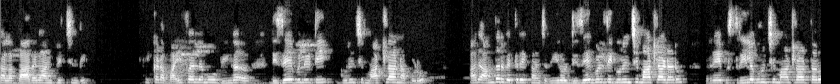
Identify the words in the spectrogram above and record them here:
చాలా బాధగా అనిపించింది. ఇక్కడ వైఫల్యము వింగ డిజేబిలిటీ గురించి మాట్లాడినప్పుడు అది అందరు వ్యతిరేకించదు. ఈరోజు డిజేబిలిటీ గురించి మాట్లాడారు రేపు స్త్రీల గురించి మాట్లాడతారు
